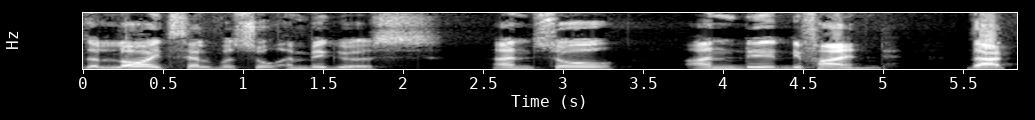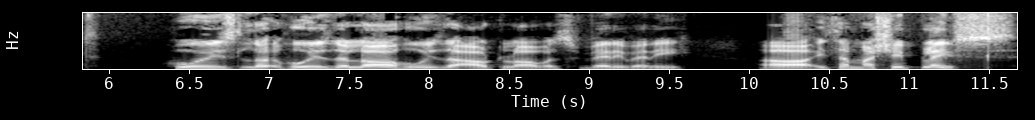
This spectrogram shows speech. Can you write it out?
the law itself was so ambiguous and so undefined that who is… who is the law, who is the outlaw was very, very… Uh, it's a mushy place.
